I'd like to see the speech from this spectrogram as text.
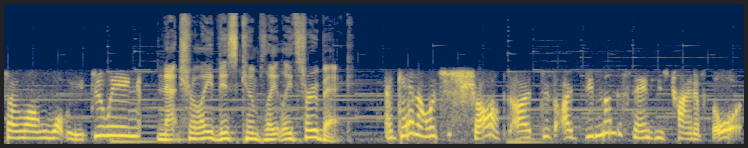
so long? What were you doing? Naturally, this completely threw Beck. Again, I was just shocked. I just, I didn't understand his train of thought.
